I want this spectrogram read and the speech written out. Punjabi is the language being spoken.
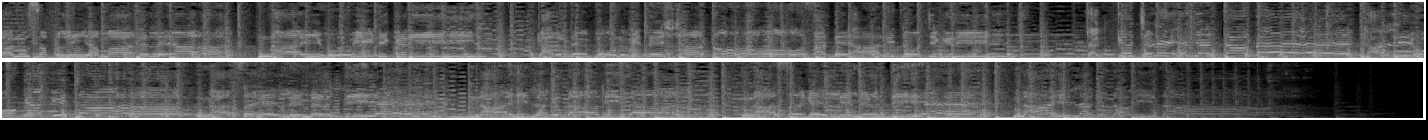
ਸਾਨੂੰ ਸਪਲੀਆਂ ਮਾਰ ਲਿਆ। ਨਾਈ ਹੋਈ ਡਿਗਰੀ। ਕਰਦੇ ਫੋਨ ਵਿਦੇਸ਼ਾਂ ਤੋਂ ਸਾਡੇ ਯਾਰ ਜੋ ਜਿਗਰੀ।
